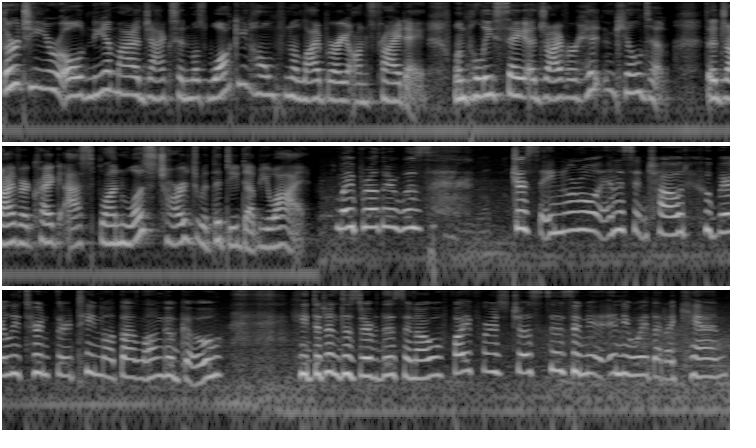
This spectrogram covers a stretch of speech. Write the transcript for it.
13 year old Nehemiah Jackson was walking home from the library on Friday when police say a driver hit and killed him. The driver, Craig Asplund, was charged with the DWI. My brother was just a normal, innocent child who barely turned 13 not that long ago. He didn't deserve this, and I will fight for his justice in any way that I can.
